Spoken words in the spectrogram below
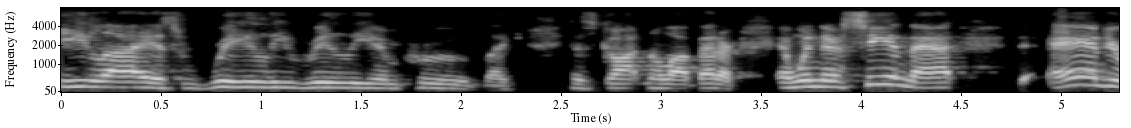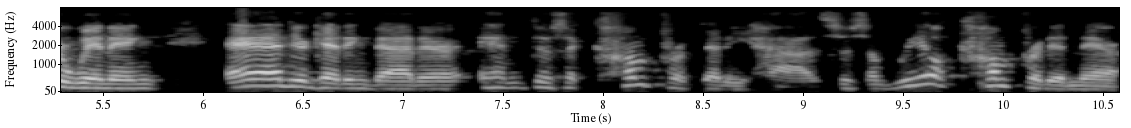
Eli has really, really improved, like, has gotten a lot better. And when they're seeing that, and you're winning, and you're getting better, and there's a comfort that he has. There's a real comfort in there.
